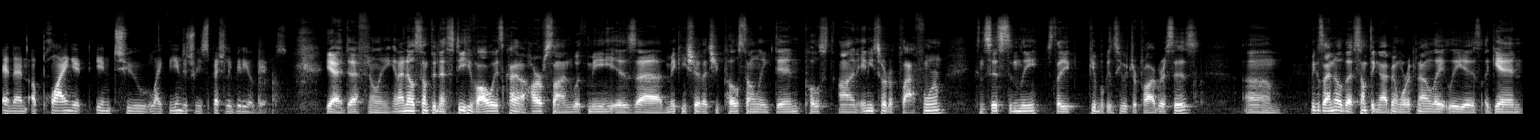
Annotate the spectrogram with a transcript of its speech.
and then applying it into like the industry, especially video games. Yeah, definitely. And I know something that Steve always kind of harps on with me is uh, making sure that you post on LinkedIn, post on any sort of platform consistently, so people can see what your progress is. Um, because I know that something I've been working on lately is again,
